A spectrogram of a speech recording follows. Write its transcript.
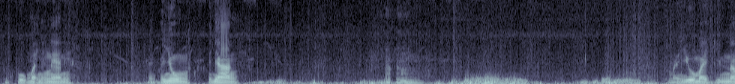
เพิ่นปลูกใหม่อย่างแน่นี่ พยุงให้ย่างไม่อยู่ไม่กินน้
